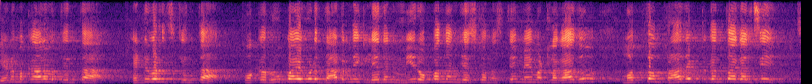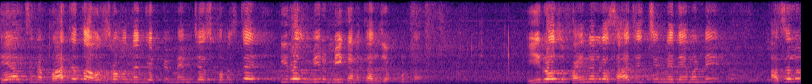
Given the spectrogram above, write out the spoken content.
ఎడమ కాలువకి ఎంత హెడ్ కింద ఇంత ఒక్క రూపాయి కూడా దాటనీకి లేదని మీరు ఒప్పందం చేసుకొని వస్తే మేము అట్లా కాదు. మొత్తం ప్రాజెక్టుకంతా కలిసి చేయాల్సిన బాధ్యత అవసరం ఉందని చెప్పి మేము చేసుకొని వస్తే ఈరోజు మీరు మీ ఘనత అని చెప్పుకుంటారు. ఈరోజు ఫైనల్గా సాధించింది ఏమండి? అసలు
